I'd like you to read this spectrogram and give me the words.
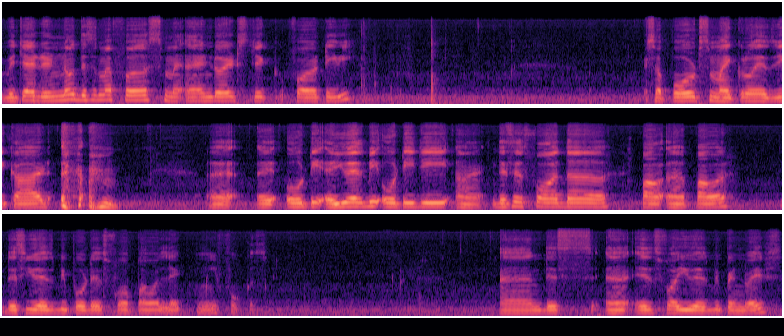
which I didn't know. This is my first Android stick for TV supports micro SD card. Uh, OT, USB OTG uh, this is for the power, uh, power. This USB port is for power. Let me focus. And this uh, is for USB pen drives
